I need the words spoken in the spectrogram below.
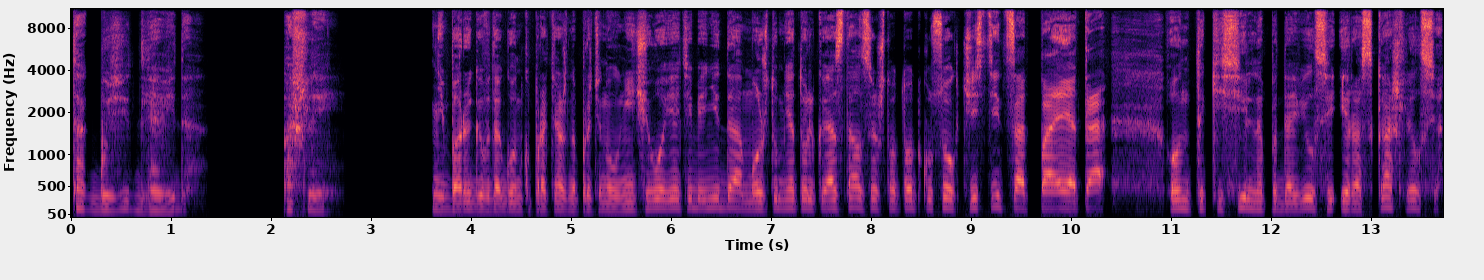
Так бузит для вида. Пошли. Небарыга вдогонку протяжно протянул. «Ничего я тебе не дам. Может, у меня только и остался, что тот кусок частица от поэта». Он таки сильно подавился и раскашлялся.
